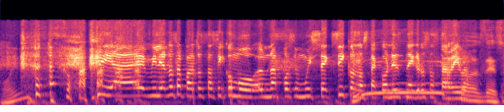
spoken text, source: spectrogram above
y a Emiliano Zapata está así como en una pose muy sexy con los tacones negros hasta arriba. De eso.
